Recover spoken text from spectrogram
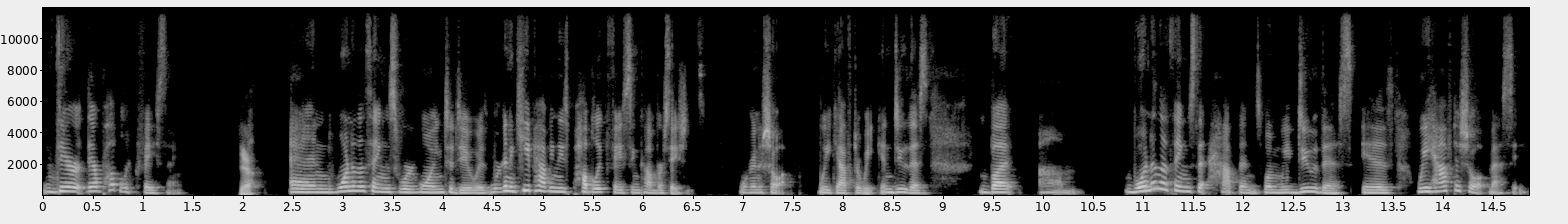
they're they're public facing. Yeah. And one of the things we're going to do is we're going to keep having these public facing conversations. We're going to show up week after week and do this. But um, one of the things that happens when we do this is we have to show up messy.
